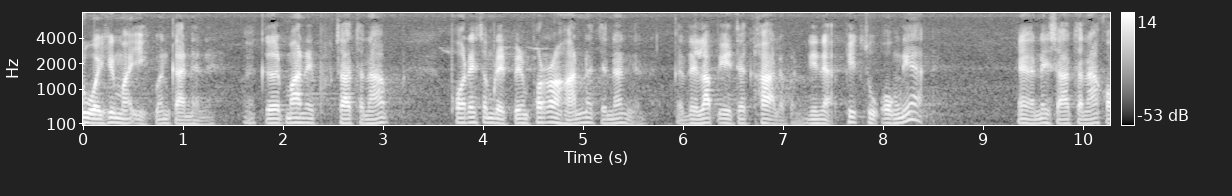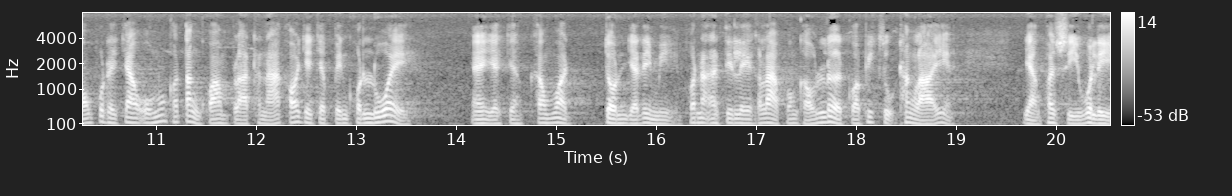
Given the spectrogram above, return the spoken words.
รวยขึ้นมาอีกเหมือนกันเนี่ยเกิดมาในศาสนาพอได้สำเร็จเป็นพระอรหันต์จากนั้นก็ได้รับเอตคาแล้วนี่แหละภิกษุองค์เนี้ยในศาสนาของพระพุทธเจ้าองค์นู้นเขาตั้งความปรารถนาเขาจะจะเป็นคนรวยอยากจะคำว่า จนอย่าได้มี เพราะนั้นอติเลกลาภของเขาเลิศกว่าภิกษุทั้งหลาย อย่างพระศรีวลี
